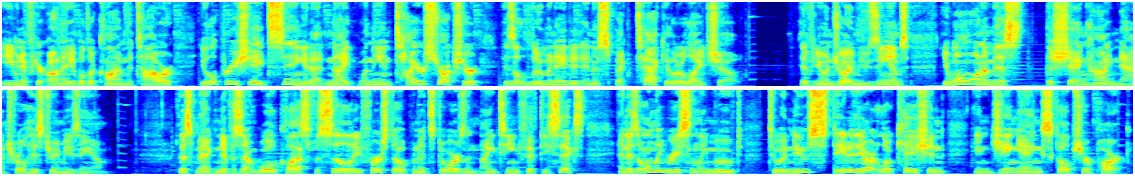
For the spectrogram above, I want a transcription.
Even if you're unable to climb the tower, you'll appreciate seeing it at night when the entire structure is illuminated in a spectacular light show. If you enjoy museums, you won't want to miss the Shanghai Natural History Museum. This magnificent world class facility first opened its doors in 1956 and has only recently moved to a new state of the art location in Jing'an Sculpture Park.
